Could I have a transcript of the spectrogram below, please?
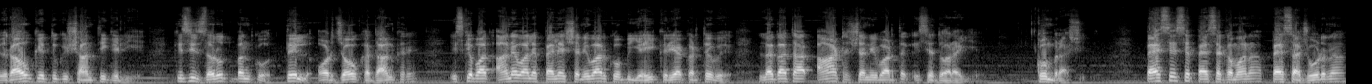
राहु केतु की शांति के लिए किसी जरूरतमंद को तिल और जौ का दान करें। इसके बाद आने वाले पहले शनिवार को भी यही क्रिया करते हुए लगातार आठ शनिवार तक इसे दोहराइए। कुंभ राशि। पैसे से पैसा कमाना, पैसा जोड़ना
